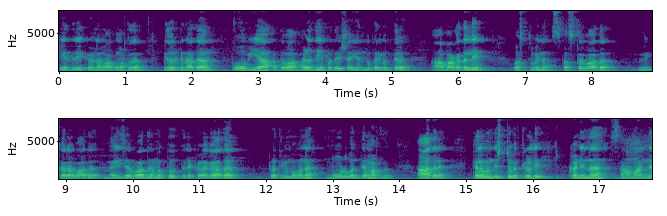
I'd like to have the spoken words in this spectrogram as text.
ಕೇಂದ್ರೀಕರಣವಾಗು ಮಾಡ್ತದೆ. ಇದು ರೆಟಿನಾದ ಪೋವಿಯಾ ಅಥವಾ ಹಳದಿ ಪ್ರದೇಶ ಎಂದು ಕರೆಯುತ್ತೇವೆ. ಆ ಭಾಗದಲ್ಲಿ ವಸ್ತುವಿನ ಸ್ಪಷ್ಟವಾದ, ನಿಖರವಾದ, ನೈಜವಾದ ಮತ್ತು ತಲೆಕೆಳಗಾದ ಪ್ರತಿಬಿಂಬವನ್ನು ಮೂಡುವಂತೆ ಮಾಡ್ತದೆ. ಆದರೆ ಕೆಲವೊಂದಿಷ್ಟು ವ್ಯಕ್ತಿಗಳಲ್ಲಿ ಕಣ್ಣಿನ ಸಾಮಾನ್ಯ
